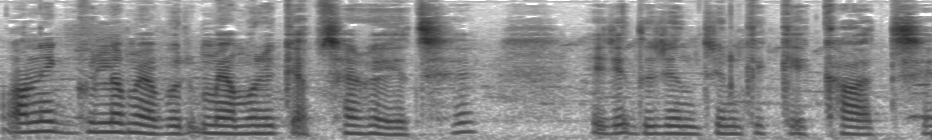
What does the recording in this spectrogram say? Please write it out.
অনেকগুলো মেমোরি ক্যাপচার হয়েছে। এই যে দুজন দুজনকে কেক খাওয়াচ্ছে।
